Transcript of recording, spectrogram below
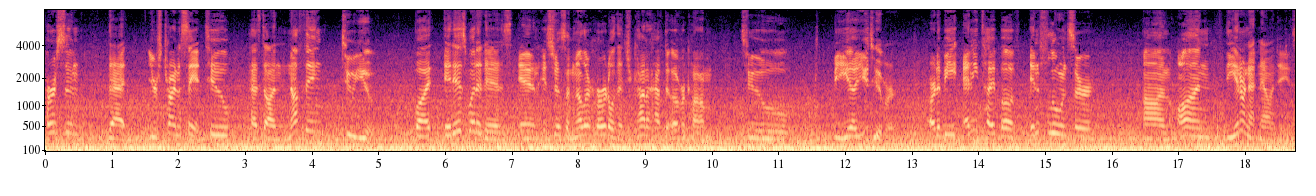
person that you're trying to say it to has done nothing to you. But it is what it is, and it's just another hurdle that you kind of have to overcome to be a YouTuber or to be any type of influencer um, on the internet nowadays.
